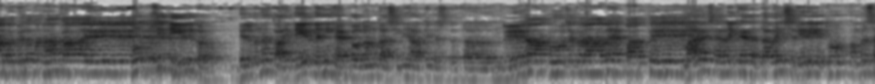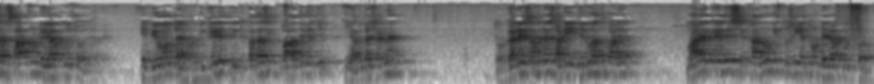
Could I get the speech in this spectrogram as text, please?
ਅਬ ਬਿਲਮ ਨਾ ਕਾਏ। ਹੁਣ ਤੁਸੀਂ ਧੀਰਜ ਕਰੋ। ਬਿਲਮ ਨਾ ਕਾਇ ਦੇਰ ਨਹੀਂ ਹੈ ਕੌਲਾਂ ਨੂੰ ਦਾਸੀ ਨੇ ਆ ਕੇ ਦੱਸ ਦਿੱਤਾ। ਡੇਰਾ ਕੂਚ ਕਰਾਵੇ ਪਾਤੇ। ਮਹਾਰਾਜ ਸਾਹਿਬ ਨੇ ਕਹਿ ਦਿੱਤਾ ਬਈ ਸਵੇਰੇ ਇਥੋਂ ਅੰਮ੍ਰਿਤਸਰ ਸਾਹਿਬ ਨੂੰ ਡੇਰਾ ਕੂਚ ਹੋ ਜਾਵੇ। ਇਹ ਬਿਉਂਤ ਹੈ ਹੁਣ ਵੀ ਕਿਹੜੇ ਤਰੀਕੇ ਪਤਾ ਸੀ ਬਾਅਦ ਦੇ ਵਿੱਚ ਯੱਗ ਦਾ ਛੱਡਣਾ ਤੁਰਕਾਂ ਨੇ ਸਮਝਿਆ ਸਾਡੀ ਇੱਜ਼ਤ ਨੂੰ ਹੱਥ ਪਾ ਲਿਆ। ਮਹਾਰਾਜ ਕਹਿੰਦੇ ਸਿੱਖਾਂ ਨੂੰ ਵੀ ਤੁਸੀਂ ਇੱਥੋਂ ਡੇਰਾ ਕੂਚ ਕਰੋ।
